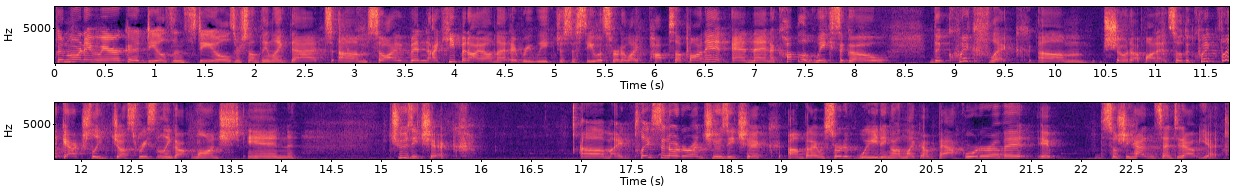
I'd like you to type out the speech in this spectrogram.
Good Morning America deals and steals or something like that. Um, so I've been, I keep an eye on that every week just to see what sort of like pops up on it. And then a couple of weeks ago, the Quick Flick um, showed up on it. So the Quick Flick actually just recently got launched in Choosy Chick. Um, I'd placed an order on Choosy Chick, um, but I was sort of waiting on like a back order of it. It so she hadn't sent it out yet.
